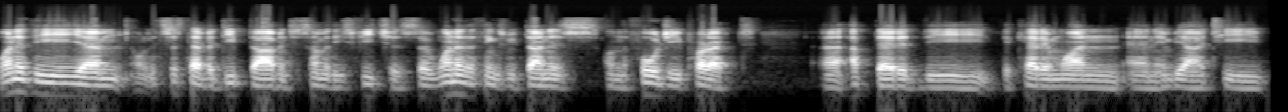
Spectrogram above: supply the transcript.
One of the, um, well, let's just have a deep dive into some of these features. So one of the things we've done is on the 4G product, uh, updated the, the CAT-M1 and NB-IoT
